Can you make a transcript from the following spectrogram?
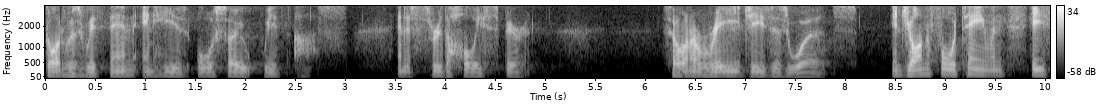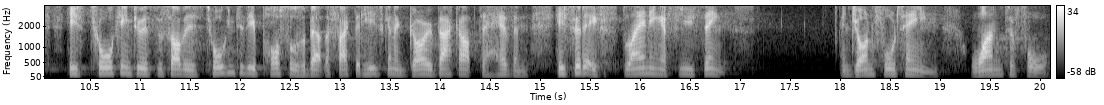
God was with them, and He is also with us and it's through the Holy Spirit. So I want to read Jesus' words. In John 14, when he's, he's talking to his disciples, he's talking to the apostles about the fact that he's going to go back up to heaven, he's sort of explaining a few things. In John 14, 1 to 4,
